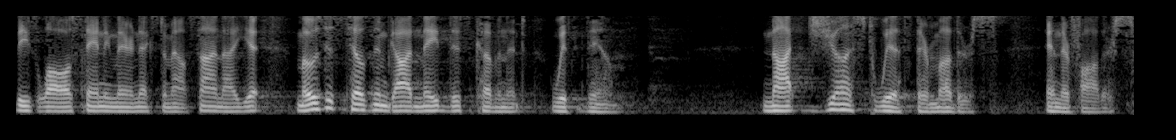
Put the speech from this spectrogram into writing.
these laws standing there next to Mount Sinai. Yet Moses tells them God made this covenant with them not just with their mothers and their fathers.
